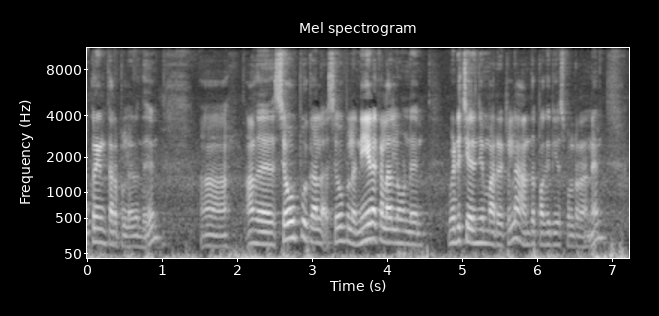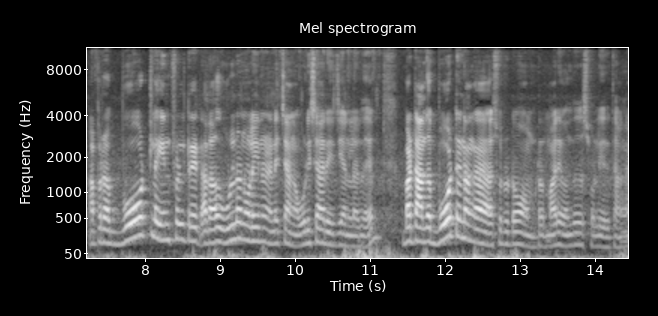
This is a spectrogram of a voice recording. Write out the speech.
உக்ரைன் தரப்புலேருந்து அந்த சிவப்பு கலர் சிவப்பில் நீல கலரில் ஒன்று வெடிச்சு எரிஞ்ச மாதிரி இருக்குல்ல அந்த பகுதியை சொல்கிறேன் அப்புறம் போட்டில் இன்ஃபில்ட்ரேட் அதாவது உள்ள நுழையணும்னு நினச்சாங்க ஒடிசா ரீஜியன்லேருந்து பட் அந்த போட்டை நாங்கள் சுட்டுட்டோம் அப்படின்ற மாதிரி வந்து சொல்லியிருக்காங்க.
